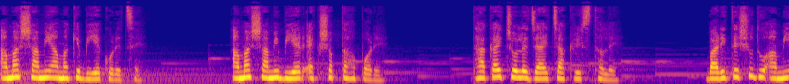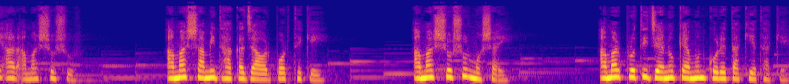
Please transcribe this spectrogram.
আমার স্বামী আমাকে বিয়ে করেছে। আমার স্বামী বিয়ের এক সপ্তাহ পরে। ঢাকায় চলে যায় চাকরির স্থলে বাড়িতে শুধু আমি আর আমার শ্বশুর। আমার স্বামী ঢাকা যাওয়ার পর থেকেই। আমার শ্বশুর মশাই। আমার প্রতি যেন কেমন করে তাকিয়ে থাকে।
